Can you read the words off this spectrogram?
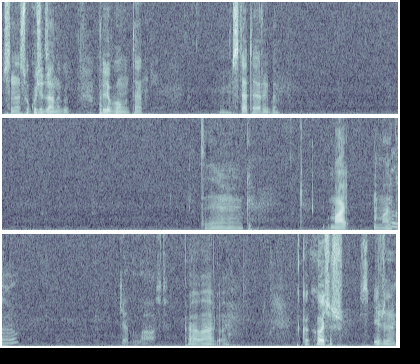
Сейчас нас укусит за ногу. По-любому так. Статуя рыбы. Так. Май. Майк. Hello? Get lost. Проваливай. Как хочешь. Спишь, да?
